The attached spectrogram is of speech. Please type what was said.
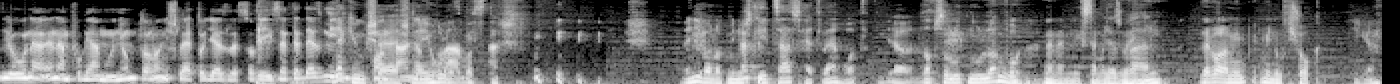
jó, ne, nem fog elmúlni nyomtalan, és lehet, hogy ez lesz a végzete, de ez még Nekünk se esne jól, az biztos. Mennyi van ott? Mínusz 276? Hát- Ugye az abszolút nulla Hú, fok? Nem emlékszem, hogy az Bár. mennyi. De valami mínusz sok. Igen.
